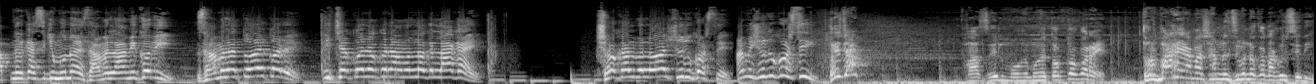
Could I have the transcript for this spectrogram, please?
আপনার কাছে কি মনে হয় ঝামেলা আমি করি? ঝামেলা তো ওই করে ইচ্ছা করে করে আমার লগে লাগায়। সকালবেলা ওই শুরু করছে আমি শুরু করছি। ফাজিল মোহে মোহে তর্ক করে। তোর বাহে আমার সামনে জীবনে কথা কইছে নি।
